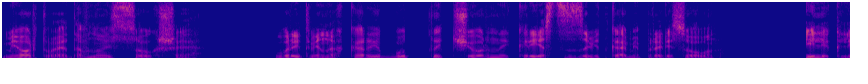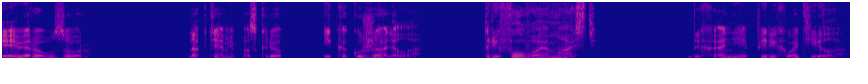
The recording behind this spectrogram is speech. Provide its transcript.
мертвое, давно иссохшее. В рытвинах коры будто черный крест с завитками прорисован. Или клевера узор. Ногтями поскреб и как ужалило. Трифовая масть! Дыхание перехватило.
